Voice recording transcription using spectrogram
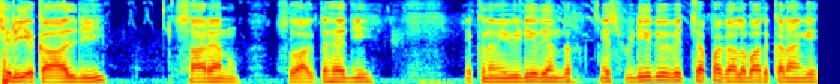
ਸ਼੍ਰੀ ਅਕਾਲ ਜੀ ਸਾਰਿਆਂ ਨੂੰ। ਸਵਾਗਤ ਹੈ ਜੀ ਇੱਕ ਨਵੀਂ ਵੀਡੀਓ ਦੇ ਅੰਦਰ। ਇਸ ਵੀਡੀਓ ਦੇ ਵਿੱਚ ਆਪਾਂ ਗੱਲਬਾਤ ਕਰਾਂਗੇ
